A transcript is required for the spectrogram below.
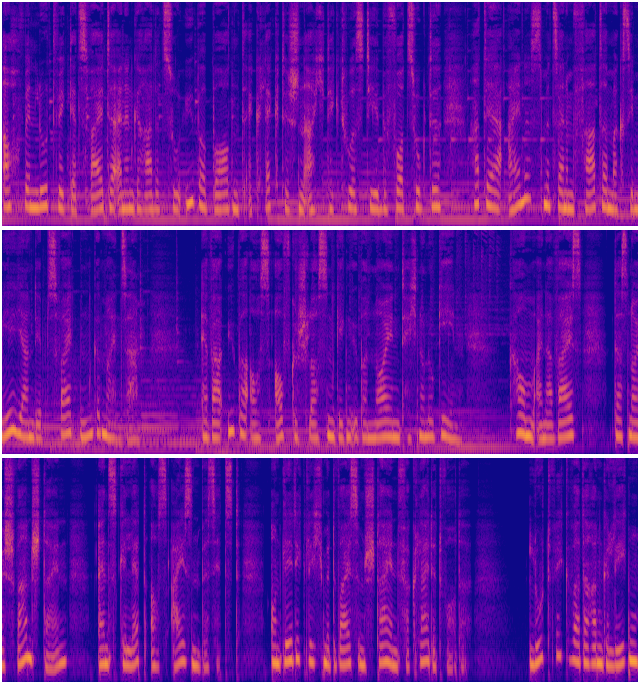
Auch wenn Ludwig II. einen geradezu überbordend eklektischen Architekturstil bevorzugte, hatte er eines mit seinem Vater Maximilian II. gemeinsam. Er war überaus aufgeschlossen gegenüber neuen Technologien. Kaum einer weiß, dass Neuschwanstein ein Skelett aus Eisen besitzt und lediglich mit weißem Stein verkleidet wurde. Ludwig war daran gelegen,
